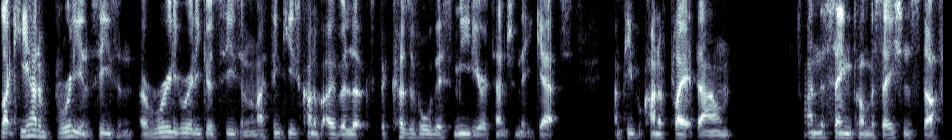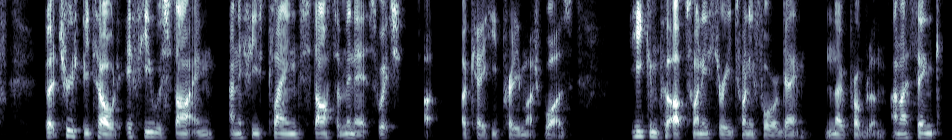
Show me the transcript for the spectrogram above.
Like he had a brilliant season, a really, really good season, and I think he's kind of overlooked because of all this media attention that he gets, and people kind of play it down, and the same conversation stuff. But truth be told, if he was starting and if he's playing starter minutes, which uh, okay, he pretty much was he can put up 23, 24 a game, no problem. And I think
